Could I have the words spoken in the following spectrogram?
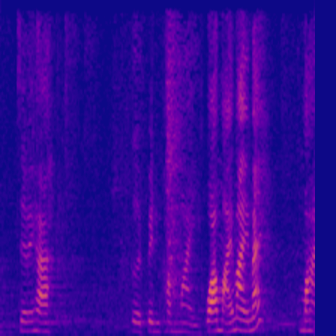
ำใช่ไหมคะ เกิดเป็นคำใหม่ ความหมายใหม่ไหมใหม่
